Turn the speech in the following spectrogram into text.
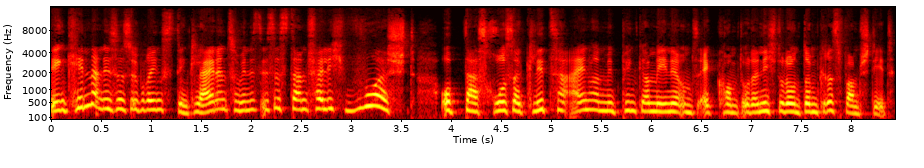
Den Kindern ist es übrigens, den Kleinen zumindest, ist es dann völlig wurscht, ob das rosa Glitzer Einhorn mit pinker Mähne ums Eck kommt oder nicht oder unterm Christbaum steht.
